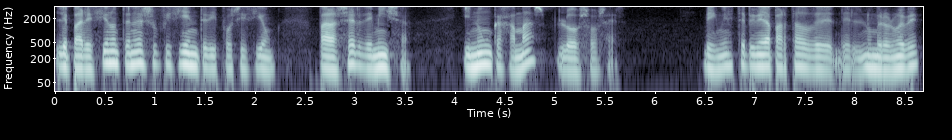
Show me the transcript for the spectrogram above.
le pareció no tener suficiente disposición para ser de misa y nunca jamás lo osó ser. Bien, en este primer apartado del número 9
